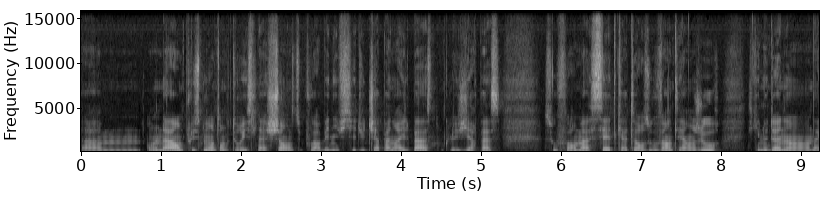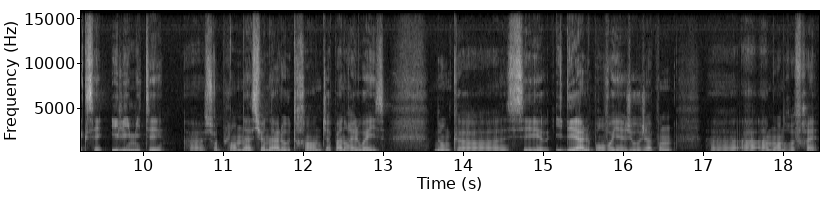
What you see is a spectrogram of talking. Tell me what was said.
on a en plus, nous, en tant que touristes, la chance de pouvoir bénéficier du Japan Rail Pass, donc le JR Pass, sous format 7, 14 ou 21 jours, ce qui nous donne un accès illimité sur le plan national au train Japan Railways. Donc c'est idéal pour voyager au Japon à, à moindre frais.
